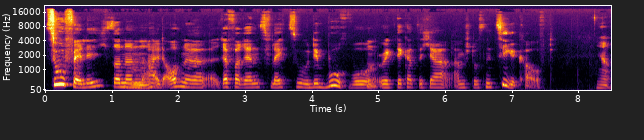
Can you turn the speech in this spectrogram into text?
zufällig, sondern mhm. halt auch eine Referenz vielleicht zu dem Buch, wo mhm. Rick Dickard sich ja am Schluss eine Ziege kauft. Ja.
